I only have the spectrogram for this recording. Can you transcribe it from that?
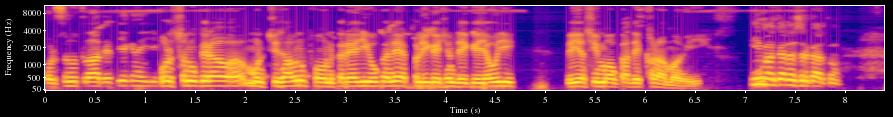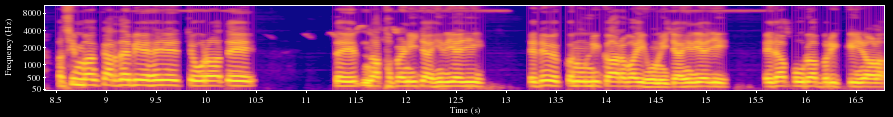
ਪੁਲਿਸ ਨੂੰ ਇਤਲਾਹ ਦਿੱਤੀ ਹੈ ਕਿ ਨਹੀਂ ਜੀ? ਪੁਲਿਸ ਨੂੰ ਕਿਹਾ ਮੁੰਸ਼ੀ ਸਾਹਿਬ ਨੂੰ ਫੋਨ ਕਰਿਆ ਜੀ ਉਹ ਕਹਿੰਦੇ ਐਪਲੀਕੇਸ਼ਨ ਦੇ ਕੇ ਜਾਓ ਜੀ। ਵੀ ਅਸੀਂ ਮੌਕਾ ਦੇਖਣ ਆਵਾਂਗੇ ਜੀ। ਕੀ ਮੰਗ ਕਰਦੇ ਹੋ ਸਰਕਾਰ ਤੋਂ? ਅਸੀਂ ਮੰਗ ਕਰਦੇ ਹਾਂ ਵੀ ਇਹੋ ਜਿਹੇ ਚੋਰਾਂ ਤੇ ਤੇ ਨੱਥ ਪੈਣੀ ਚਾਹੀਦੀ ਹੈ ਜੀ। ਇਹਦੇ ਕਾਨੂੰਨੀ ਕਾਰਵਾਈ ਹੋਣੀ ਚਾਹੀਦੀ ਹੈ ਜੀ। ਇਹਦਾ ਪੂਰਾ ਬਰੀਕੀ ਨਾਲ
